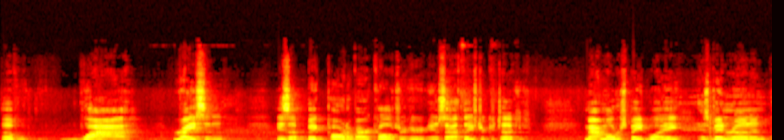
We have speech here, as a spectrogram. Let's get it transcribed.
of why racing is a big part of our culture here in southeastern Kentucky. Mountain Motor Speedway has been running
